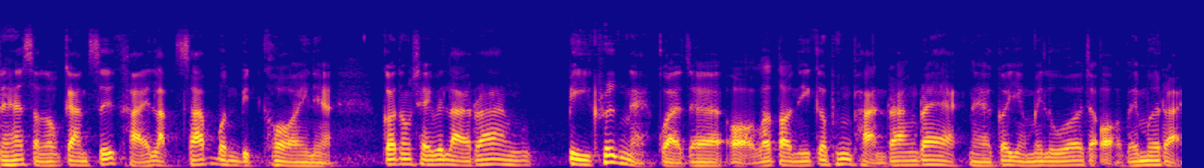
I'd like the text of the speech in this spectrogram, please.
นะฮะสำหรับการซื้อขายหลักทรัพย์บนบิตคอยเนี่ยก็ต้องใช้เวลาร่าง ปีครึ่งเนี่ยกว่าจะออกแล้วตอนนี้ก็เพิ่งผ่านร่างแรกนะก็ยังไม่รู้ว่าจะออกได้เมื่อไหร่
